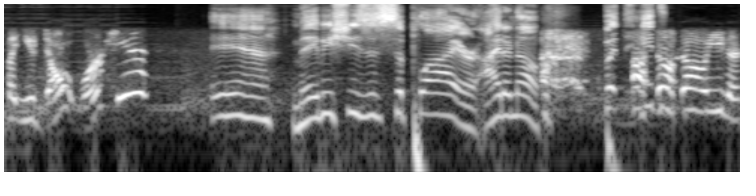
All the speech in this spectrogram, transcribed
but you don't work here? Yeah, maybe she's a supplier. I don't know. But I don't know either.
